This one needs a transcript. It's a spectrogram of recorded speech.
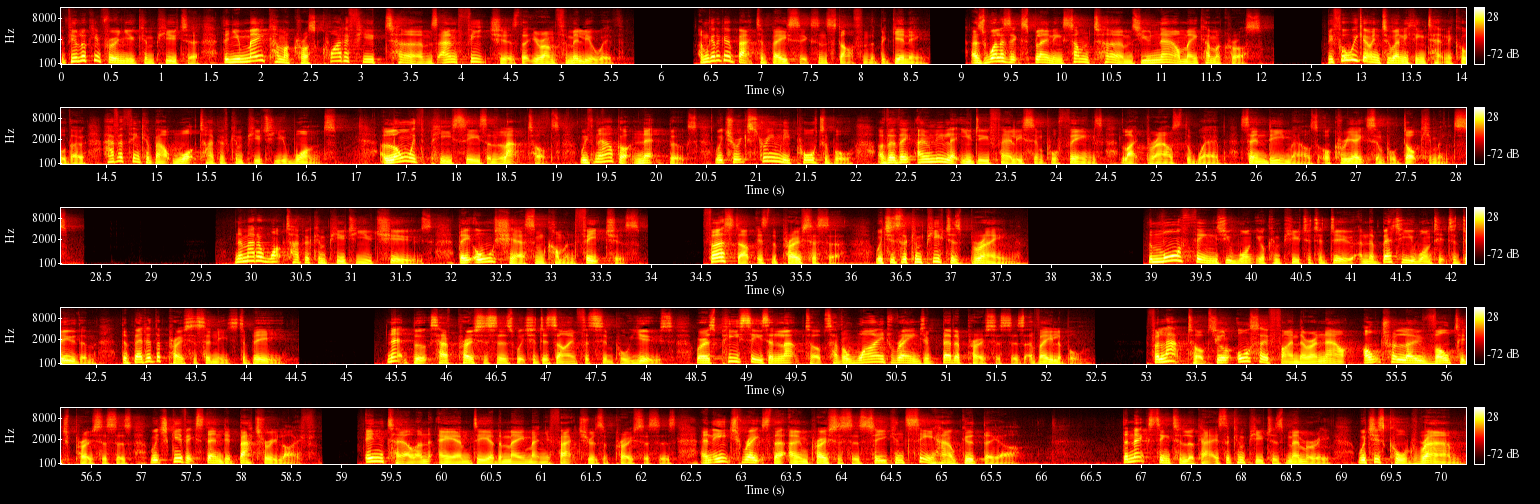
If you're looking for a new computer, then you may come across quite a few terms and features that you're unfamiliar with. I'm going to go back to basics and start from the beginning, as well as explaining some terms you now may come across. Before we go into anything technical though, have a think about what type of computer you want. Along with PCs and laptops, we've now got netbooks, which are extremely portable, although they only let you do fairly simple things, like browse the web, send emails, or create simple documents. No matter what type of computer you choose, they all share some common features. First up is the processor, which is the computer's brain. The more things you want your computer to do and the better you want it to do them, the better the processor needs to be. Netbooks have processors which are designed for simple use, whereas PCs and laptops have a wide range of better processors available. For laptops, you'll also find there are now ultra-low voltage processors which give extended battery life. Intel and AMD are the main manufacturers of processors, and each rates their own processors so you can see how good they are. The next thing to look at is the computer's memory, which is called RAM.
